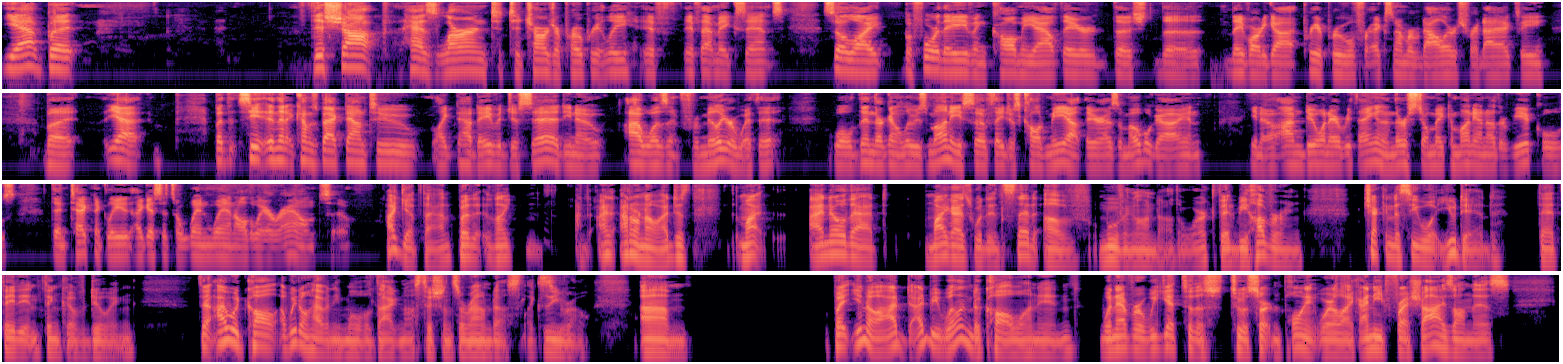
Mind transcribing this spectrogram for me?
Yeah, but this shop has learned to, to charge appropriately, if if that makes sense. So, like before they even call me out there, the the they've already got pre approval for X number of dollars for a diag fee. But yeah, but see, and then it comes back down to like how David just said. You know, I wasn't familiar with it. Well, then they're going to lose money. So if they just called me out there as a mobile guy and you know i'm doing everything and then they're still making money on other vehicles then technically i guess it's a win-win all the way around so I get that, but like, I, I don't know. I just my I know that my guys would instead of moving on to other work, they'd be hovering, checking to see what you did that they didn't think of doing. So I would call. We don't have any mobile diagnosticians around us, like zero. Um, but you know, I'd I'd be willing to call one in whenever we get to this to a certain point where like I need fresh eyes on this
